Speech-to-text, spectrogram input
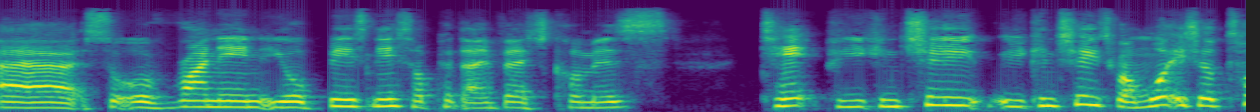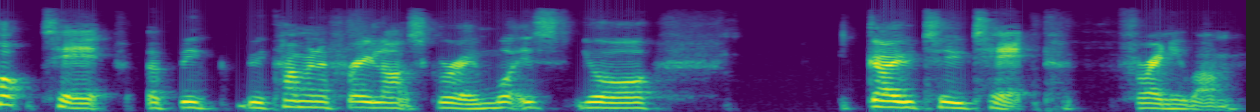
uh sort of running your business. I'll put that in inverted commas tip. You can choose you can choose one. What is your top tip of be- becoming a freelance groom? What is your go-to tip for anyone?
